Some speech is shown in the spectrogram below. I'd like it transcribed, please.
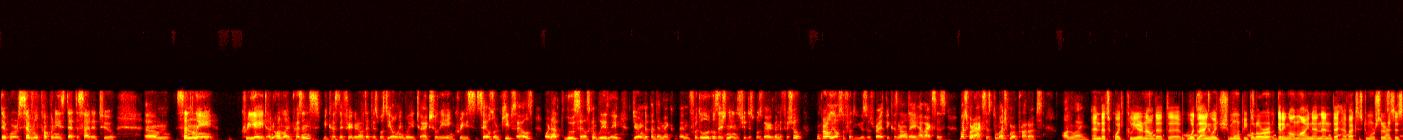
there were several companies that decided to um, suddenly create an online presence because they figured out that this was the only way to actually increase sales or keep sales or not lose sales completely during the pandemic. And for the localization industry, this was very beneficial and probably also for the users, right? Because now they have access, much more access to much more products online. And that's quite clear now that uh, with language, more people are getting online and, and they have access to more services.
